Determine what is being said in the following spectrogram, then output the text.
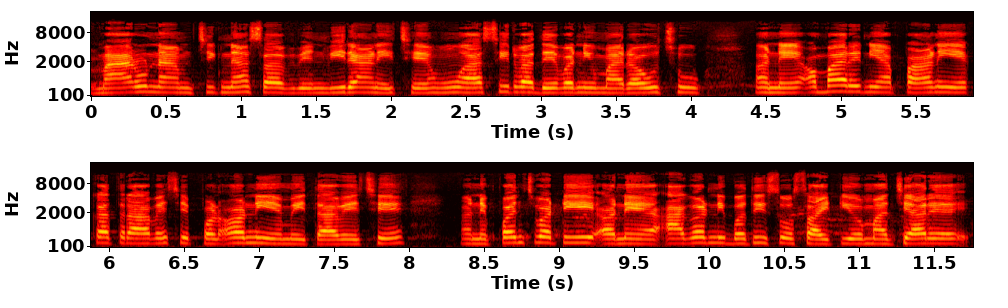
મારું નામ જિજ્ઞાસાબેન વિરાણી છે. હું આશીર્વાદ એવન્યુમાં રહું છું અને અમારે ત્યાં પાણી એકત્ર આવે છે, પણ અનિયમિત આવે છે. અને પંચવટી અને આગળની બધી સોસાયટીઓમાં જ્યારે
